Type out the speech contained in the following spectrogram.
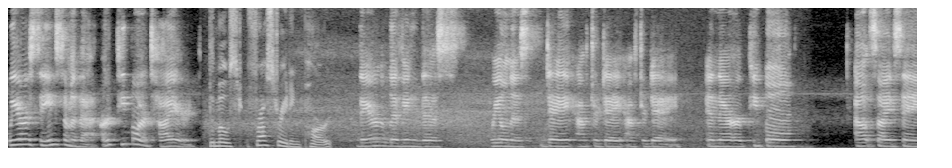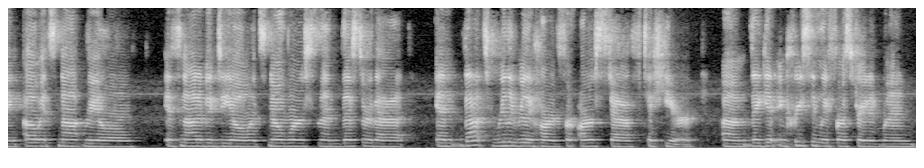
we are seeing some of that. Our people are tired. The most frustrating part they're living this realness day after day after day. And there are people outside saying, oh, it's not real. It's not a big deal. It's no worse than this or that. And that's really, really hard for our staff to hear um, they get increasingly frustrated when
